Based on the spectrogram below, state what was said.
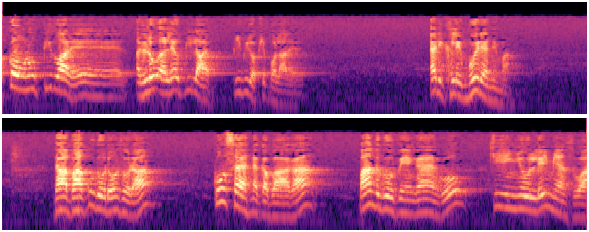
အကုန်လုံးပြီးသွားတယ်အလိုအလျောက်ပြီးလာပြီးပြီးတော့ဖြစ်ပေါ်လာတယ်အဲ့ဒီကလေးမွေးတဲ့နေ့မှာဒါဘာကုသိုလ်တုံးဆိုတာ 62ကဘာကပန်းတကူသင်္ကန်းကိုကြည်ညိုလေးမြန်စွာ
